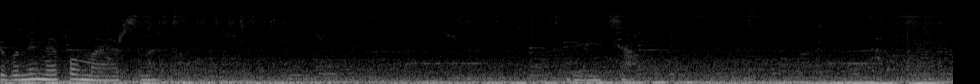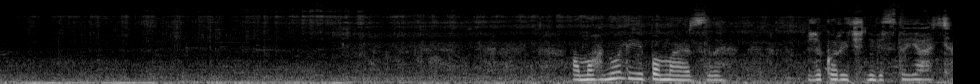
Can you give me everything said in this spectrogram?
що вони не померзли. Дивіться. А магнолії померзли. Вже коричневі стоять.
